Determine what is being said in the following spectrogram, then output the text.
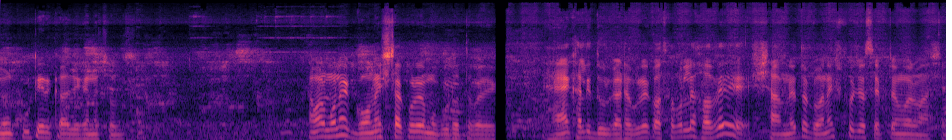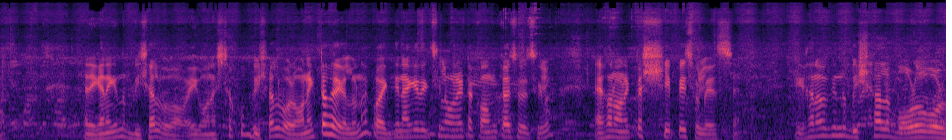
মুকুটের কাজ এখানে চলছে। আমার মনে হয় গণেশ ঠাকুরের মুকুট হতে পারে। হ্যাঁ খালি দুর্গা ঠাকুরের কথা বললে হবে। সামনে তো গণেশ পুজো সেপ্টেম্বর মাসে। আর এখানে কিন্তু বিশাল বড় এই গণেশটা খুব বিশাল বড়। অনেকটা হয়ে গেল না? কয়েকদিন আগে দেখছিলাম অনেকটা কম কাজ হয়েছিল। এখন অনেকটা শেপে চলে এসছে। এখানেও কিন্তু বিশাল বড় বড়।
